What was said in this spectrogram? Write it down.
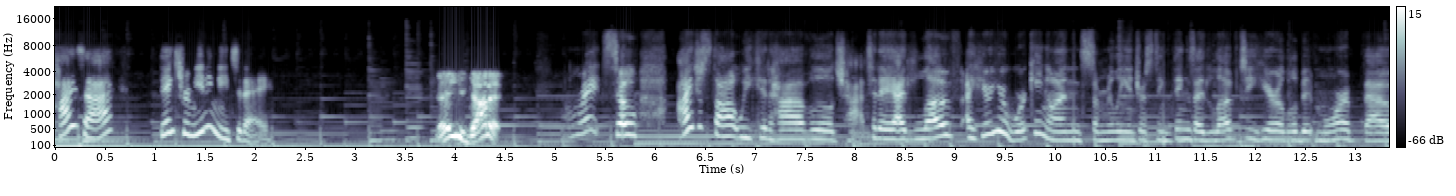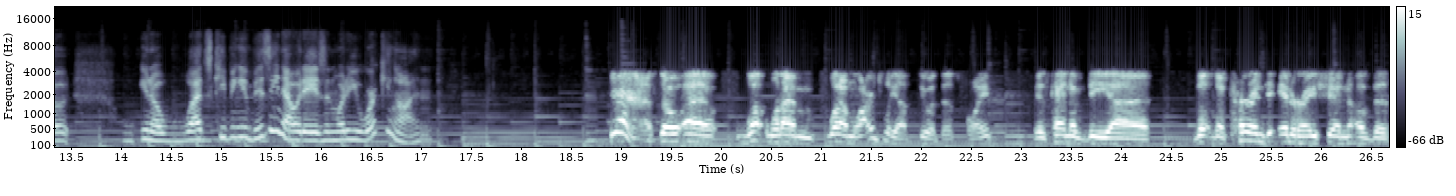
Hi, Zach. Thanks for meeting me today. Hey, you got it. All right. So I just thought we could have a little chat today. I'd love, I hear you're working on some really interesting things. I'd love to hear a little bit more about, you know, what's keeping you busy nowadays and what are you working on? Yeah. So uh, what what I'm what I'm largely up to at this point is kind of the uh, the, the current iteration of this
